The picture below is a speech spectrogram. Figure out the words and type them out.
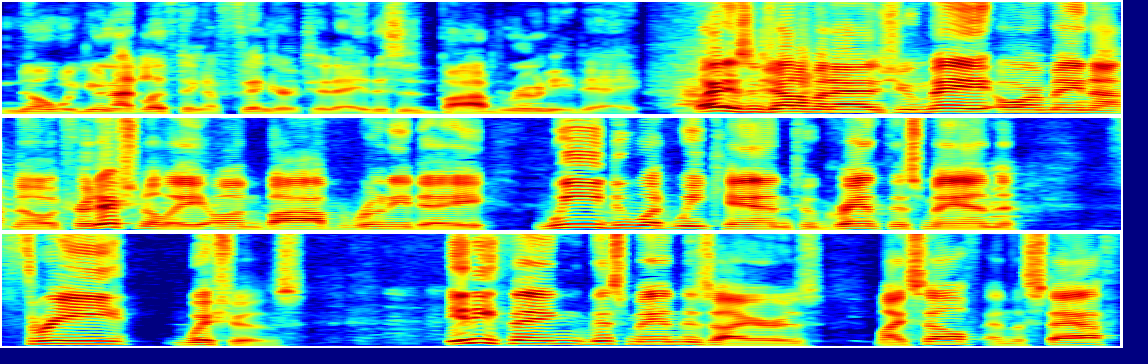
no, you're not lifting a finger today. This is Bob Rooney Day. Ladies and gentlemen, as you may or may not know, traditionally on Bob Rooney Day, we do what we can to grant this man three wishes. Anything this man desires, myself and the staff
